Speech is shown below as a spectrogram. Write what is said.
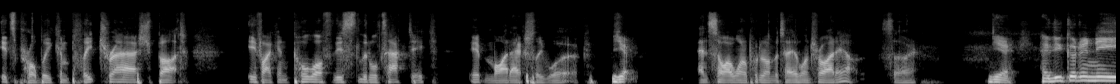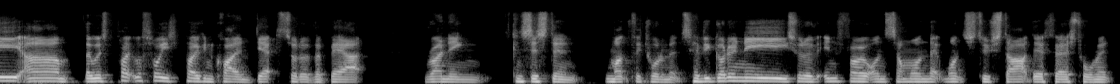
It's probably complete trash, but if I can pull off this little tactic, it might actually work. Yep. And so I want to put it on the table and try it out. So Yeah. Have you got any? Um, there was was probably spoken quite in depth, sort of about running consistent monthly tournaments. Have you got any sort of info on someone that wants to start their first tournament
